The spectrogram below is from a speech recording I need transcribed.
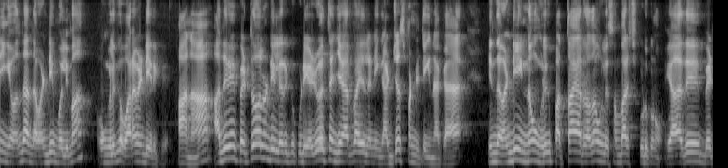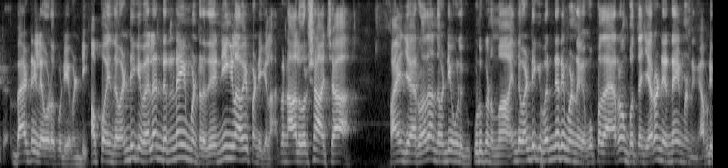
நீங்கள் வந்து அந்த வண்டி மூலிமா உங்களுக்கு வர வேண்டியிருக்கு. ஆனால் அதுவே பெட்ரோல் வண்டியில் இருக்கக்கூடிய 75000 ரூபாய் இதில் நீங்கள் அட்ஜஸ்ட் பண்ணிட்டீங்கனாக்கா இந்த வண்டி இன்னும் உங்களுக்கு 10000 ரூபா தான் உங்களுக்கு சம்பாரிச்சு கொடுக்கணும். அது பெட் பேட்டரியில் ஓடக்கூடிய வண்டி. அப்போ இந்த வண்டிக்கு விலை நிர்ணயம் பண்ணுறது நீங்களாவே பண்ணிக்கலாம். இப்போ நாலு வருஷம் ஆச்சா? பதினஞ்சாயிரம் ரூபா தான் அந்த வண்டி உங்களுக்கு கொடுக்கணுமா? இந்த வண்டிக்கு நிர்ணயம் பண்ணுங்க. முப்பதாயிரம் முப்பத்தஞ்சாயிரம் நிர்ணயம் பண்ணுங்க. அப்படி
